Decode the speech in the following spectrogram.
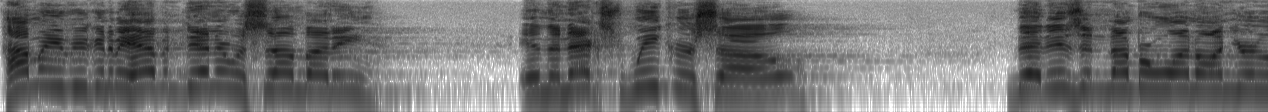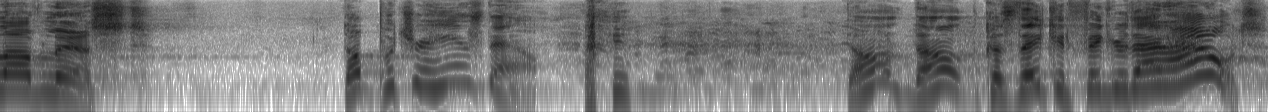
How many of you are going to be having dinner with somebody in the next week or so that isn't number one on your love list? Don't put your hands down. don't, don't, because they could figure that out.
